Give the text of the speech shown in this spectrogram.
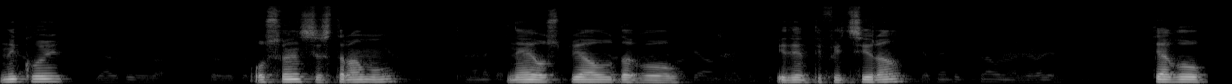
никой, освен сестра му, не е успял да го идентифицира. Тя го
